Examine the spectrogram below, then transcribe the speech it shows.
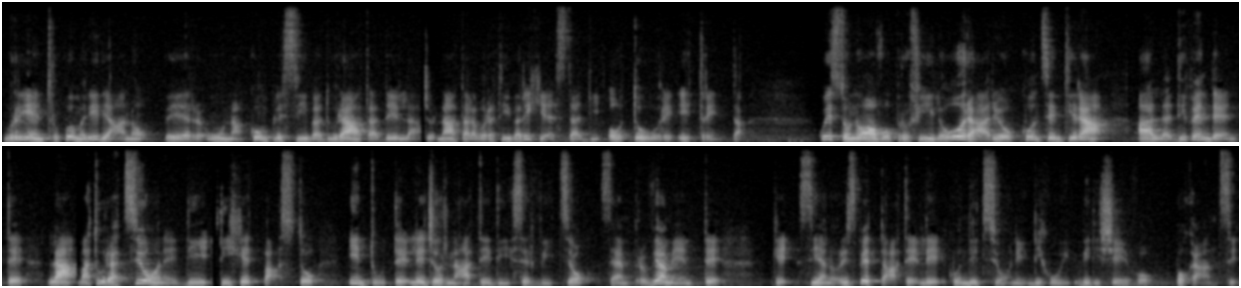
un rientro pomeridiano per una complessiva durata della giornata lavorativa richiesta di 8 ore e 30. Questo nuovo profilo orario consentirà al dipendente la maturazione di ticket pasto in tutte le giornate di servizio, sempre ovviamente che siano rispettate le condizioni di cui vi dicevo poc'anzi.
